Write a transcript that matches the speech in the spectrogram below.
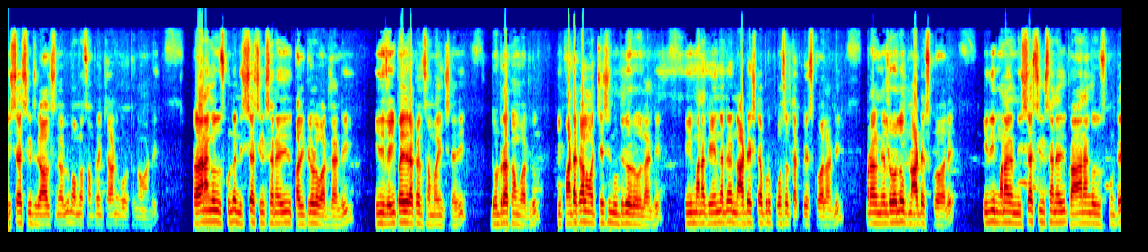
నిశ్చా సీడ్స్ కావాల్సిన వాళ్ళు మమ్మల్ని సంప్రదించాలని కోరుతున్నామండి. ప్రధానంగా చూసుకుంటే నిశ్చా సీడ్స్ అనేది పది కిలోల వడ్లు అండి ఇది వెయ్యి పది రకం సంబంధించినది. దొడ్డు రకం వడ్లు. ఈ పంటకాలం వచ్చేసి నూట ఇరవై రోజులు అండి ఇవి మనకి ఏంటంటే నాటేసేటప్పుడు పూసలు తక్కువ వేసుకోవాలండి మనకు నెల రోజులు నాటేసుకోవాలి. ఇది మన నిశ్చా సీడ్స్ అనేది ప్రధానంగా చూసుకుంటే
